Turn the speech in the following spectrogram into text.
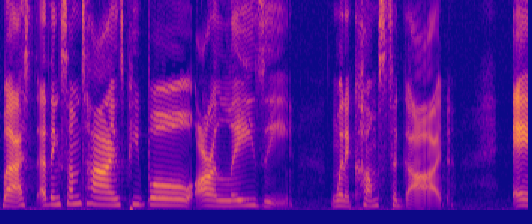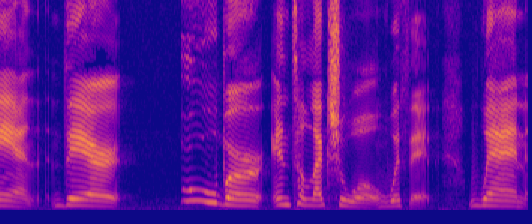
but I, I, think sometimes people are lazy when it comes to god and they're uber intellectual with it. When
